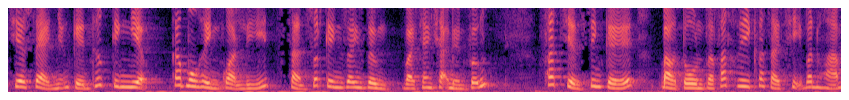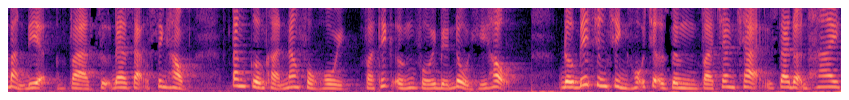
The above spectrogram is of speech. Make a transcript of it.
chia sẻ những kiến thức kinh nghiệm, các mô hình quản lý, sản xuất kinh doanh rừng và trang trại bền vững, phát triển sinh kế, bảo tồn và phát huy các giá trị văn hóa bản địa và sự đa dạng sinh học, tăng cường khả năng phục hồi và thích ứng với biến đổi khí hậu. Được biết chương trình hỗ trợ rừng và trang trại giai đoạn 2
